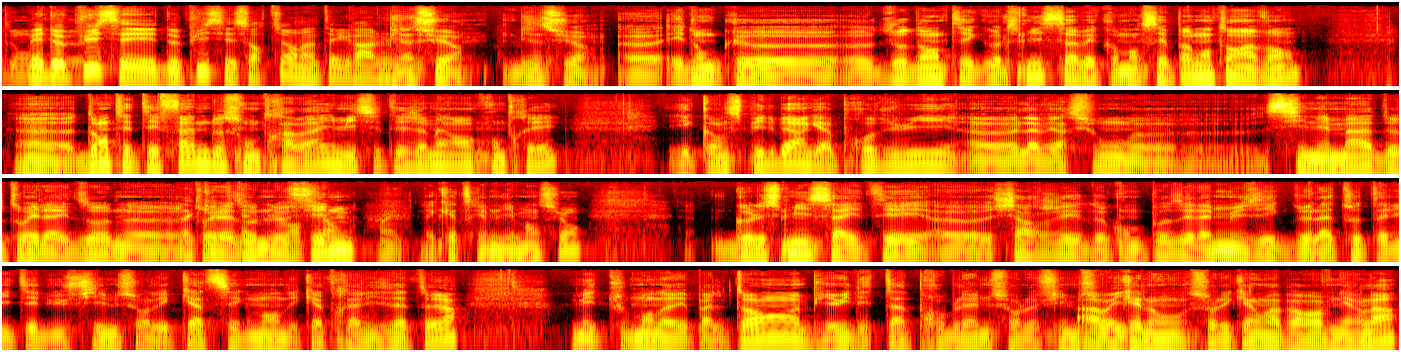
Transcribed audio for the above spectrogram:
Donc, Mais euh, depuis, c'est depuis c'est sorti en intégrale. Bien sûr, bien sûr. Euh, et donc, euh, euh, Joe Dante et Goldsmith, ça avait commencé pas longtemps avant. Euh, Dante était fan de son travail, mais ils s'étaient jamais rencontrés. Et quand Spielberg a produit euh, la version euh, cinéma de Twilight Zone, euh, La Twilight quatrième Zone le dimension, film, la quatrième dimension, Goldsmith a été euh, chargé de composer la musique de la totalité du film sur les quatre segments des quatre réalisateurs. Mais tout le monde n'avait pas le temps, et puis il y a eu des tas de problèmes sur le film Ah sur, oui. lesquels on, sur lesquels on va pas revenir là.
